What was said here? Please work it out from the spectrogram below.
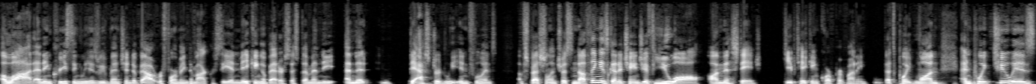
a lot and increasingly, as we've mentioned, about reforming democracy and making a better system and the, and the dastardly influence of special interests. Nothing is going to change if you all on this stage keep taking corporate money. That's point one. And point two is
